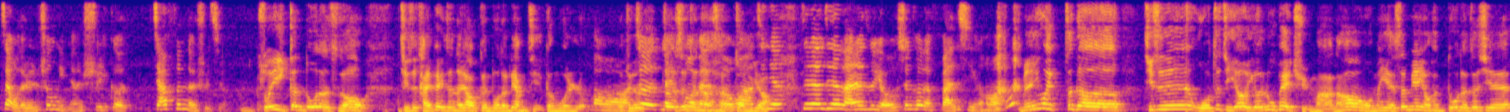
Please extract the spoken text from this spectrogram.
在我的人生里面是一个加分的事情。嗯，所以更多的时候，其实台配真的要更多的谅解跟温柔。哦，我觉得这没这是真的很！重要今天今天今天来的是有深刻的反省哈。没，因为这个，其实我自己也有一个路配群嘛，然后我们也身边有很多的这些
